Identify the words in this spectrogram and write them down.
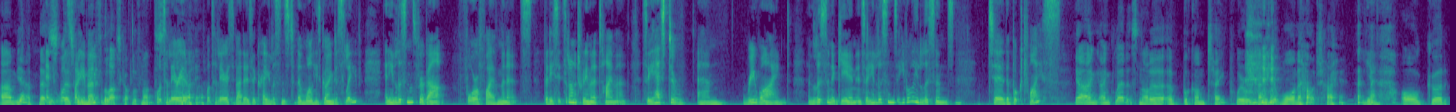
Um, yeah, that's, And what's that's funny been me about it- for the last couple of months. What's hilarious, what's hilarious about it is that Craig listens to them while he's going to sleep, and he listens for about four or five minutes, but he sets it on a 20 minute timer. So he has to um, rewind and listen again. And so he listens, he probably listens mm. to the book twice. Yeah, I'm, I'm glad it's not a, a book on tape where it would kind of get worn out. Yeah. All good.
